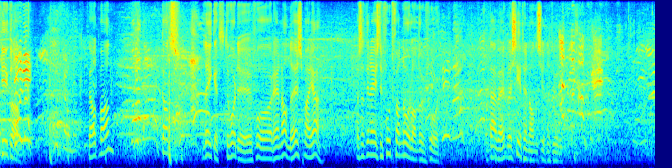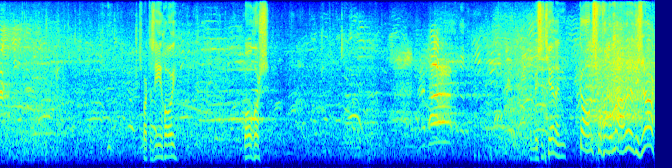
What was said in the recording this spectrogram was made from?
Vierklap. Veldman. Kans leek het te worden voor Hernandez. Maar ja, was het ineens de voet van Noorlander voor. Want daarbij blesseert Hernandez zich natuurlijk. Sparta's ingooi. Bogers. Een wisseltje en een kans voor Van der Laan. En het is raak.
